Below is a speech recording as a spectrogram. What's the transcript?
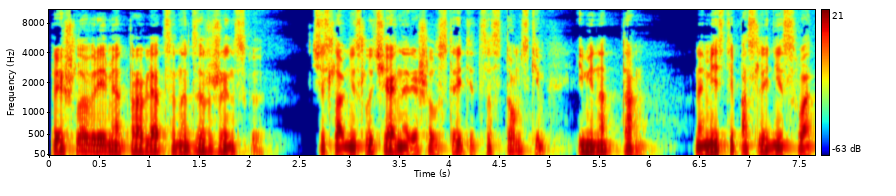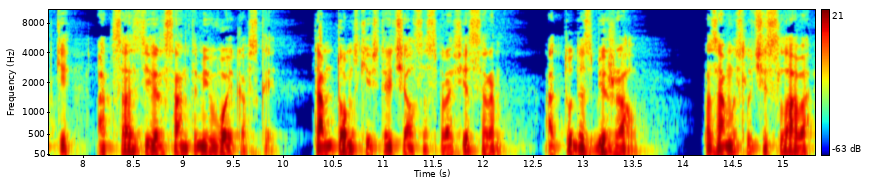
Пришло время отправляться на Дзержинскую – Числав не случайно решил встретиться с Томским именно там, на месте последней схватки отца с диверсантами Войковской. Там Томский встречался с профессором, оттуда сбежал. По замыслу Числава,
